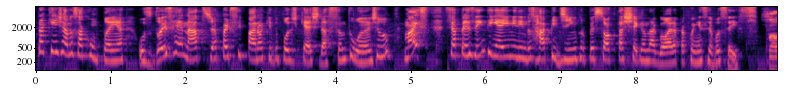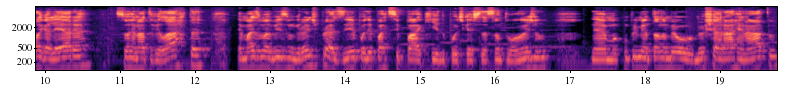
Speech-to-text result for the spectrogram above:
Para quem já nos acompanha, os dois Renatos já participaram aqui do podcast da Santo Ângelo, mas se apresentem aí, meninos, rapidinho pro pessoal que tá chegando agora para conhecer vocês. Fala, galera. Sou Renato Vilarta. É mais uma vez um grande prazer poder participar aqui do podcast da Santo Ângelo, né, cumprimentando meu meu xará Renato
